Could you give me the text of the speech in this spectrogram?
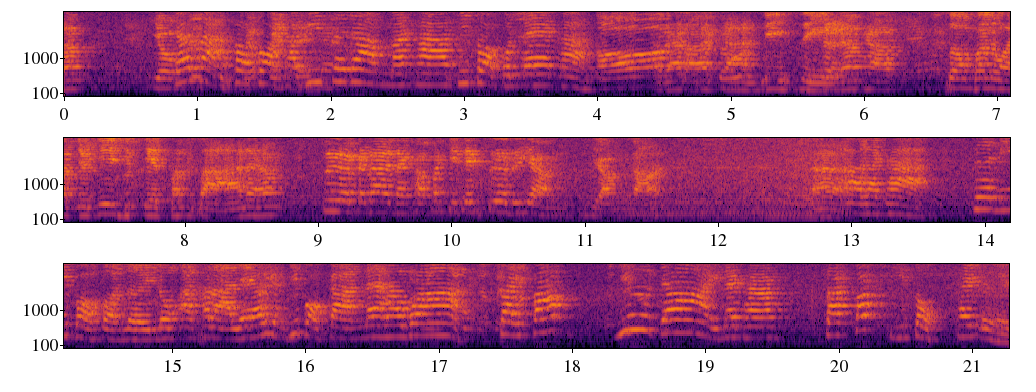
ครับ โยมด้านหลังต่อก่อนจค่ะถูพี่เสื้อดำนะคะ พี่ตอบคนแรกค่ะ อ๋อรัชสาธุกาลที่สี่เชิญครับ ครับ ทรงผนวดอยู่ 27พรรษานะครับ เสื้อก็ได้นะครับเมื่อกี้ได้เสื้อหรือยังยังนะ อ่า เอาละค่ะ เสื้อนี้บอกก่อนเลยลงอัคราแล้วอย่างที่บอกกันนะคะว่า ใส่ปั๊บยืดได้นะคะ ซักปั๊บสีตกใช่เลย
